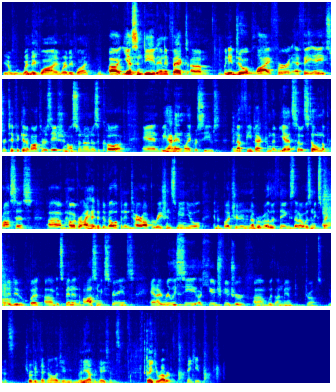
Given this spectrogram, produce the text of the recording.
you know, when they fly and where they fly? Uh, yes, indeed. And in fact, um, we need to apply for an FAA certificate of authorization, also known as a COA. And we haven't like received enough feedback from them yet, so it's still in the process. Um, however, I had to develop an entire operations manual and a budget and a number of other things that I wasn't expecting to do. But um, it's been an awesome experience, and I really see a huge future um, with unmanned drones. It's terrific technology and many applications. Thank you, Robert. Thank you.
